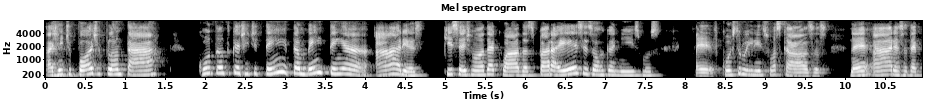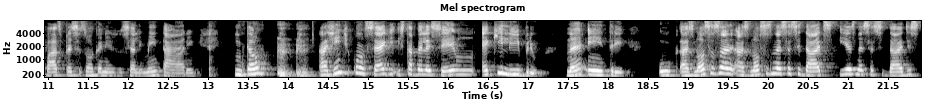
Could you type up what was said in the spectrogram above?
A gente pode plantar, contanto que a gente tem, também tenha áreas que sejam adequadas para esses organismos é, construírem suas casas, né? Áreas adequadas para esses organismos se alimentarem. Então, a gente consegue estabelecer um equilíbrio, né, entre o, as, nossas, as nossas necessidades e as necessidades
